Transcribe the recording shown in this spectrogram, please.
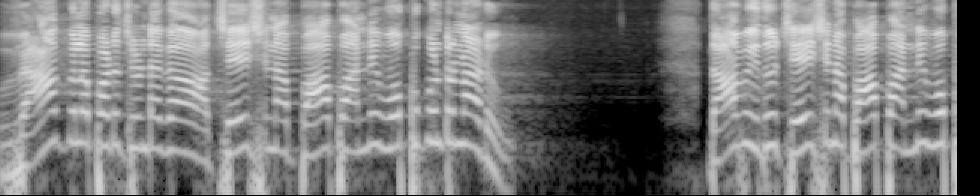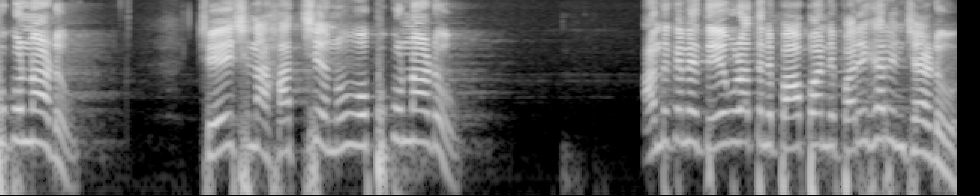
వ్యాకుల పడుచుండగా చేసిన పాపాన్ని ఒప్పుకుంటున్నాడు. దావీదు చేసిన పాపాన్ని ఒప్పుకున్నాడు. చేసిన హత్యను ఒప్పుకున్నాడు. అందుకనే దేవుడు అతని పాపాన్ని పరిహరించాడు.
